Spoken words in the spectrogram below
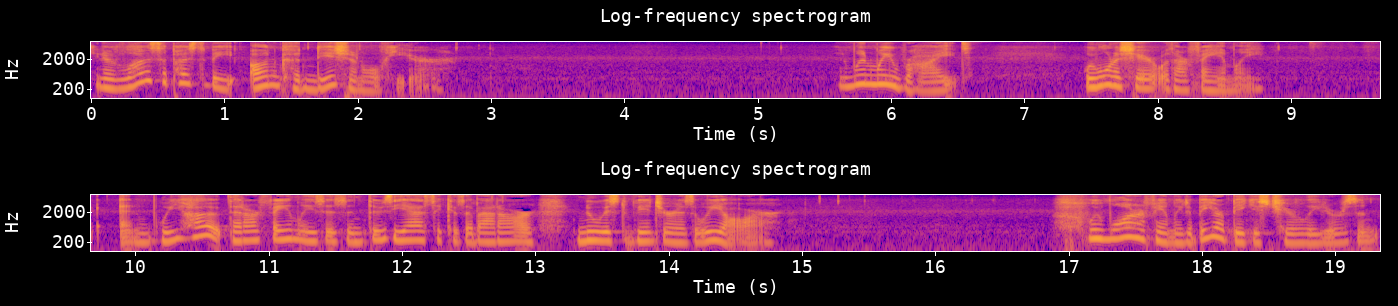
You know, love is supposed to be unconditional here. And when we write, we want to share it with our family. And we hope that our family is as enthusiastic as about our newest venture as we are. We want our family to be our biggest cheerleaders, and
